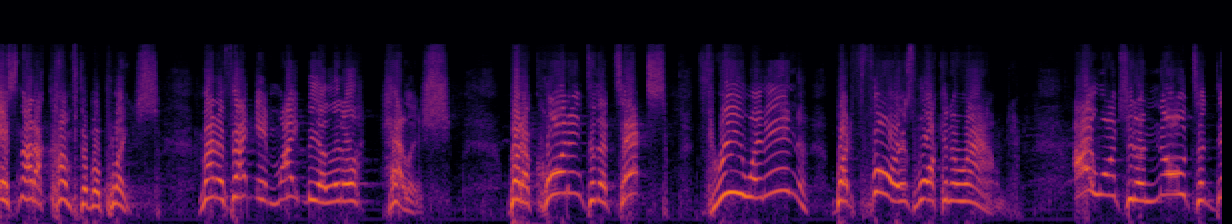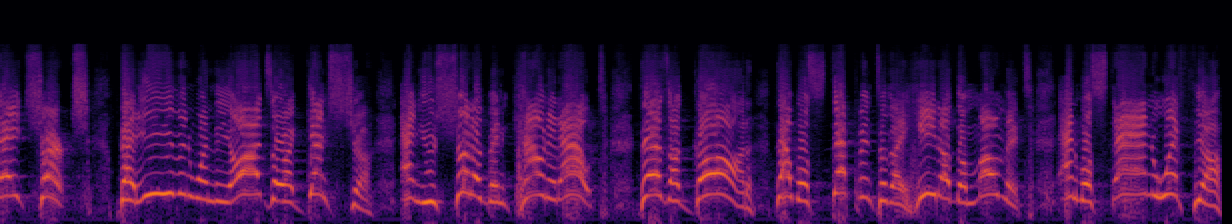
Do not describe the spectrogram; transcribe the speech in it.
It's not a comfortable place. Matter of fact, it might be a little hellish. But according to the text, three went in, but four is walking around. Want you to know today, church, that even when the odds are against you and you should have been counted out, there's a God that will step into the heat of the moment and will stand with you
